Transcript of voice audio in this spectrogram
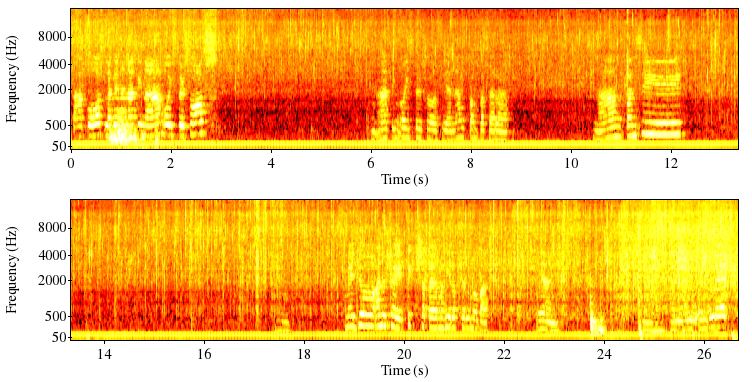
Tapos, lagyan na natin ng oyster sauce. Ang ating oyster sauce. Yan ang pampasarap ng pansit. Hmm. Medyo ano siya eh, thick siya kaya mahirap siya lumabas. Ayan. Hmm, Halo-haloin ulit.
